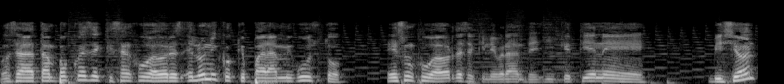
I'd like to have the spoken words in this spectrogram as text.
O sea, tampoco es de que sean jugadores. El único que para mi gusto es un jugador desequilibrante y que tiene visión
